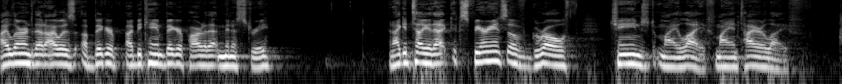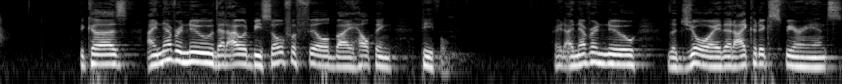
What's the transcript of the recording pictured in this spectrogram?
I learned that I was a bigger, I became a bigger part of that ministry. And I can tell you that experience of growth changed my life, my entire life. Because I never knew that I would be so fulfilled by helping people. Right? I never knew the joy that I could experience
